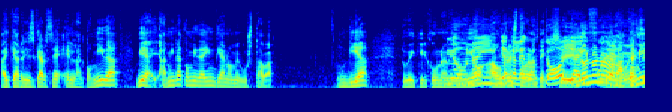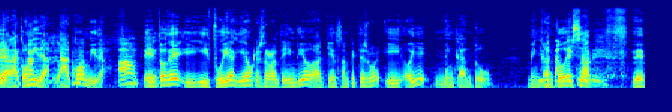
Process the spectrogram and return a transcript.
hay que arriesgarse en la comida. Mira, a mí la comida india no me gustaba. Un día tuve que ir con un amigo mío a un restaurante. gustó ahí no, no, no, fue. la comida, la comida, la comida. Ah, ok. Entonces, y, y fui aquí a un restaurante indio, aquí en San Petersburg, y oye, me encantó. Me encantó esa, eh,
